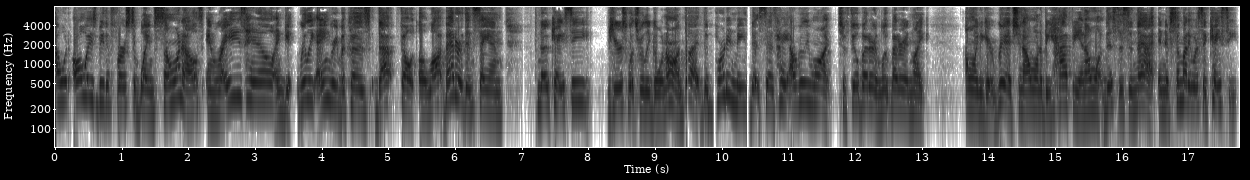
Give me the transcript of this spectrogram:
I would always be the first to blame someone else and raise hell and get really angry because that felt a lot better than saying, no, Casey, here's what's really going on. But the part in me that says, Hey, I really want to feel better and look better and like, I want to get rich and I want to be happy and I want this, this and that. And if somebody would have said, Casey,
